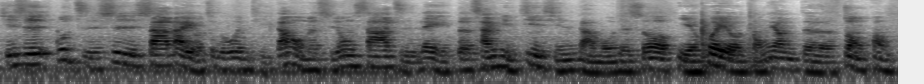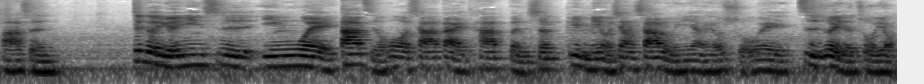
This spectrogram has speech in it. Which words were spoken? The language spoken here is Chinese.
其实不只是沙袋有这个问题，当我们使用砂纸类的产品进行打磨的时候，也会有同样的状况发生。这个原因是因为砂纸或沙袋它本身并没有像砂轮一样有所谓自锐的作用。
